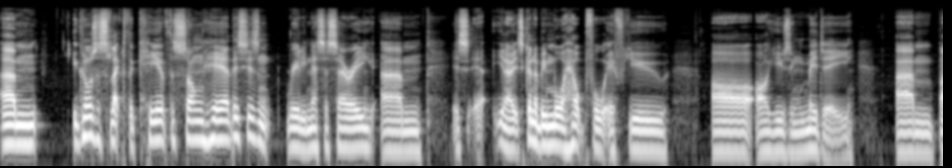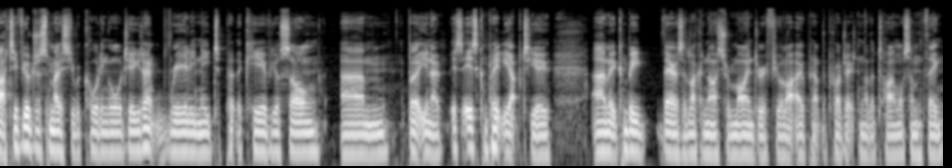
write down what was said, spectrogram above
um you can also select the key of the song here this isn't really necessary um it's you know it's going to be more helpful if you are are using midi um but if you're just mostly recording audio you don't really need to put the key of your song um but you know it's, it's completely up to you um, it can be there as a, like a nice reminder if you're like open up the project another time or something.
